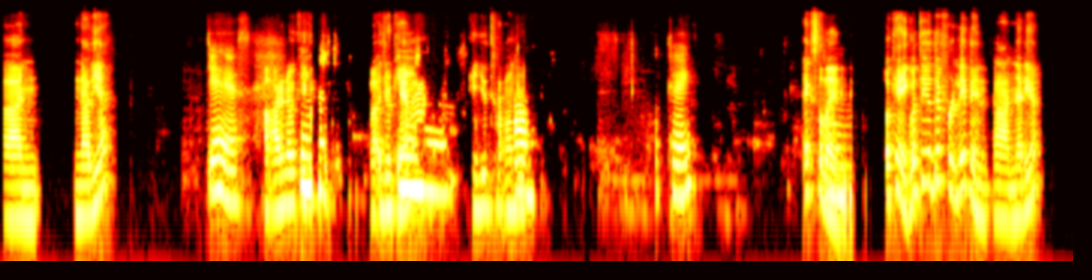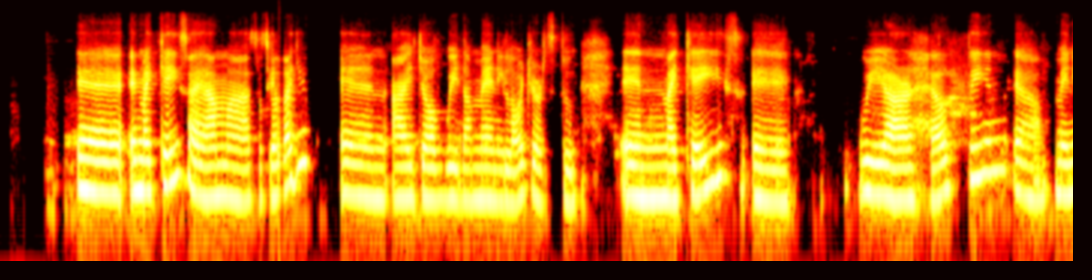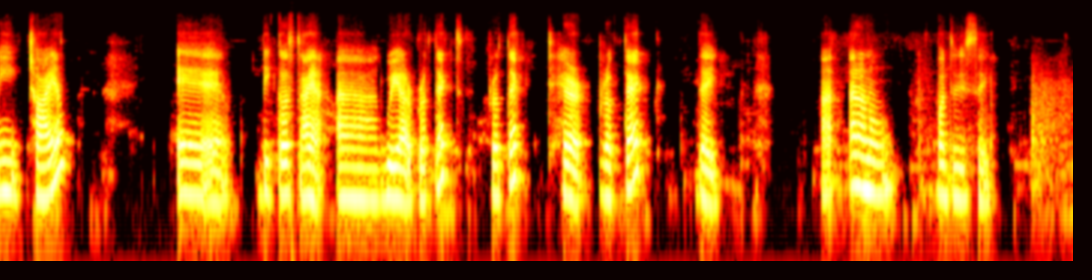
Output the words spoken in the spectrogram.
Uh, Nadia? Yes. Uh, I don't know if you can, uh, your camera, in, can you turn on your, um, okay. excellent. Um, Okay, what do you do for a living, uh, Nadia? uh, in my case, I am a sociologist and I job with uh, many lawyers too. In my case, uh, we are helping uh, many child uh, because I uh, we are protect protect her protect they. I, I don't know what do you say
